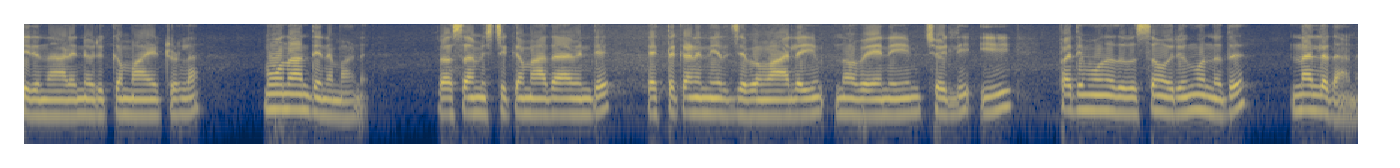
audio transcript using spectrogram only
തിരുനാളിന് ഒരുക്കമായിട്ടുള്ള മൂന്നാം ദിനമാണ്. റോസാ മിസ്റ്റിക്ക മാതാവിന്റെ രക്തക്കണിനീർ ജപമാലയും നൊവേനയും ചൊല്ലി ഈ പതിമൂന്ന് ദിവസം ഒരുങ്ങുന്നത് നല്ലതാണ്.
